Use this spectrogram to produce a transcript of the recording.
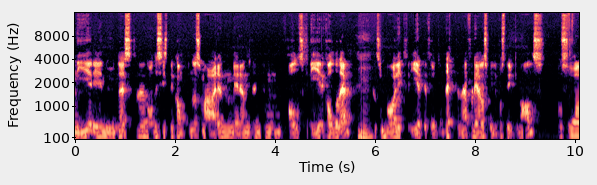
nier i Nunes nå de siste kampene, som er en, mer en, en, en falsk nier, kall det det. Mm. Som har litt frihet i forhold til å dette ned, for det er å spille på styrkene hans. Og så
